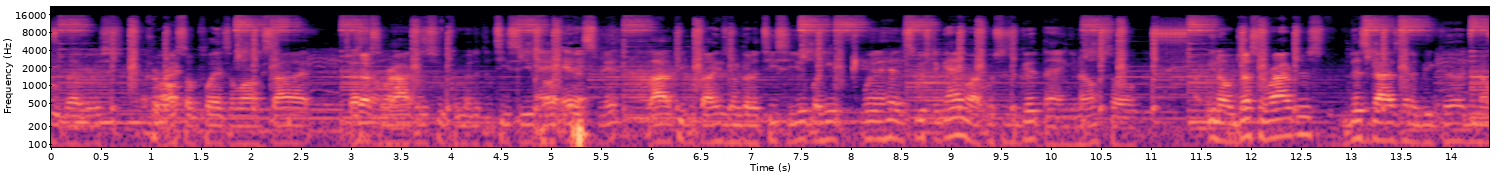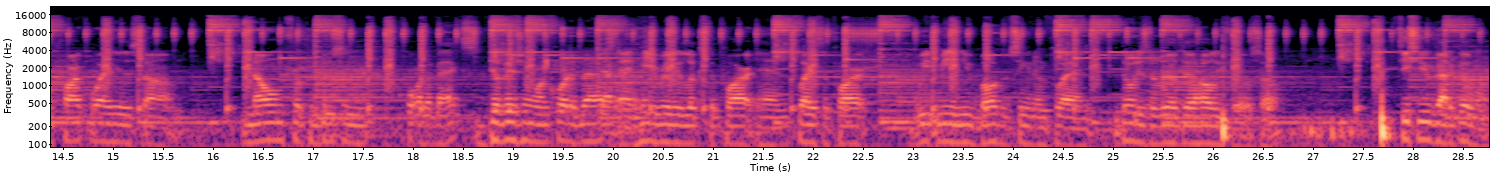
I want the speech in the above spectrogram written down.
Bootleggers. And Correct. also plays alongside Justin, Justin Rogers, who committed to TCU. And Eddie Smith. A lot of people thought he was going to go to TCU, but he went ahead and switched the game up, which is a good thing, you know. So, you know, Justin Rogers, this guy's going to be good. You know, Parkway is. Um, known for producing quarterbacks, Division One quarterbacks, Definitely. and he really looks the part and plays the part. We, me and you both have seen him play. And dude is the real deal Holyfield. So TCU got a good one.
